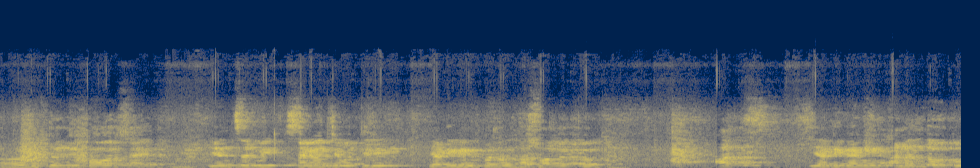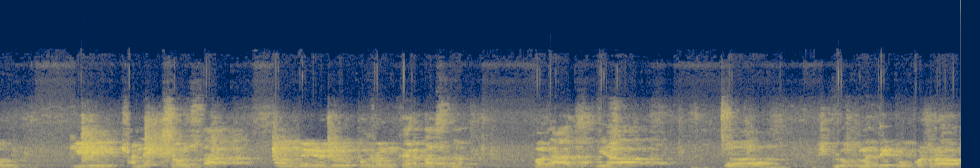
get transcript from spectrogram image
विठ्ठलजी पवार साहेब यांचं मी सगळ्यांच्या वतीने या ठिकाणी प्रथमतः स्वागत करतो. आज या ठिकाणी आनंद होतो की अनेक संस्था वेगवेगळे उपक्रम करत असतात. पण आज या लोकनेते पोपटराव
